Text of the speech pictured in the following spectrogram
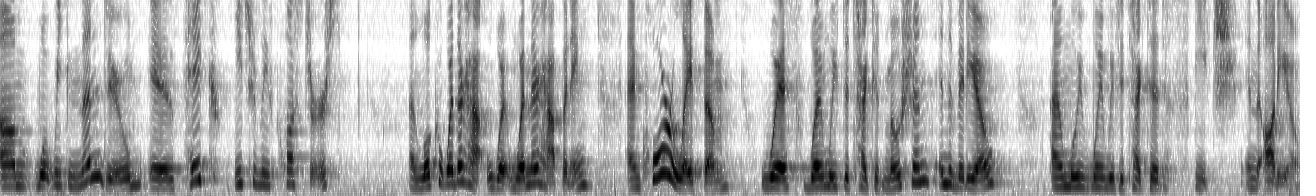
um, what we can then do is take each of these clusters and look at when they're, when they're happening and correlate them with when we've detected motion in the video and we, when we've detected speech in the audio.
